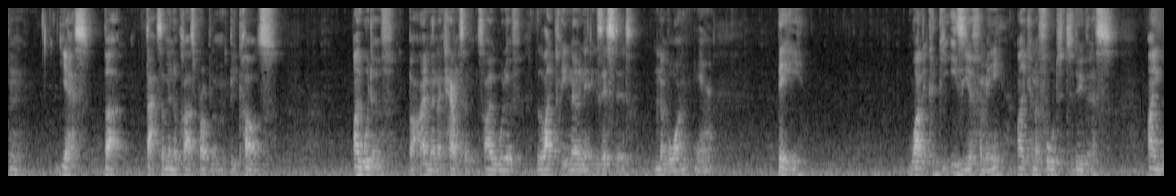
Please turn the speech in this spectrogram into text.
Hmm. Yes, but that's a middle class problem because I would have, but I'm an accountant, so I would have likely known it existed. Number one. Yeah. B, while it could be easier for me, I can afford to do this. I,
